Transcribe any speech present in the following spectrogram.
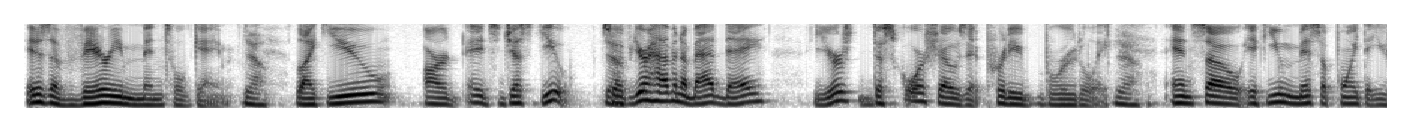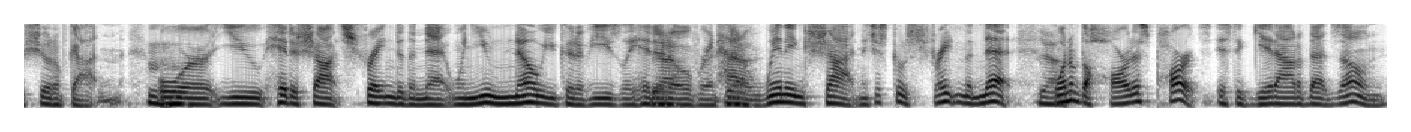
it is a very mental game. Yeah. like you are, it's just you. So Yeah. if you're having a bad day, yours the score shows it pretty brutally. Yeah. And so if you miss a point that you should have gotten, Mm-hmm. or you hit a shot straight into the net when you know you could have easily hit it over and had Yeah. a winning shot, and it just goes straight in the net. Yeah. One of the hardest parts is to get out of that zone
